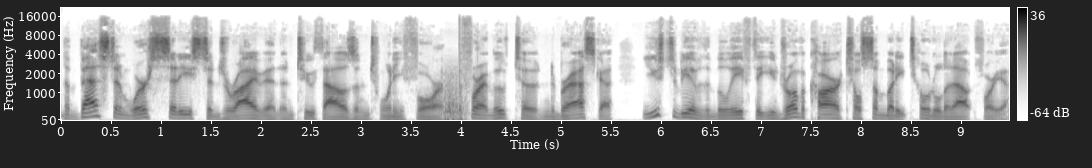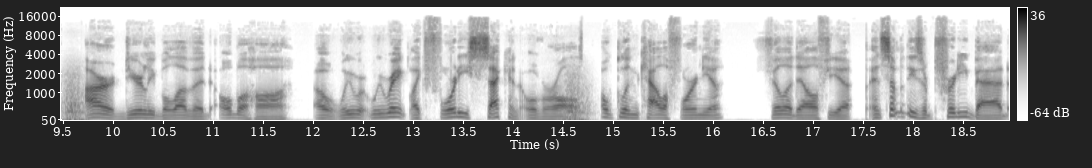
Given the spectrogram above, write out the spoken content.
the best and worst cities to drive in in 2024. Before I moved to Nebraska, used to be of the belief that you drove a car till somebody totaled it out for you. Our dearly beloved Omaha, oh, we were we ranked like 42nd overall. Oakland, California, Philadelphia, and some of these are pretty bad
